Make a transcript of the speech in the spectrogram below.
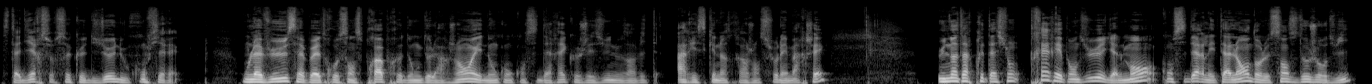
c'est-à-dire sur ce que Dieu nous confierait. On l'a vu, ça peut être au sens propre donc de l'argent, et donc on considérait que Jésus nous invite à risquer notre argent sur les marchés. Une interprétation très répandue également considère les talents dans le sens d'aujourd'hui,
